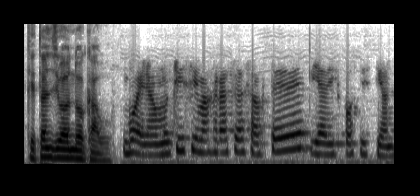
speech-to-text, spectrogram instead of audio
que están llevando a cabo. Bueno, muchísimas gracias a ustedes y a disposición.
